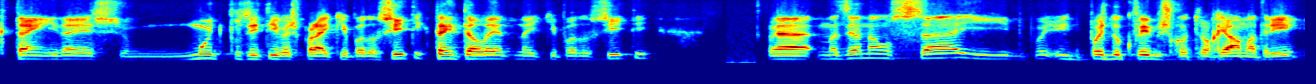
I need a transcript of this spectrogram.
que tem ideias muito positivas para a equipa do City, que tem talento na equipa do City, uh, mas eu não sei, e depois, do que vimos contra o Real Madrid,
